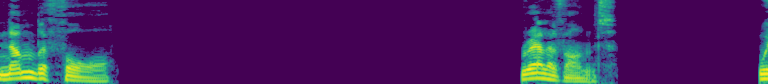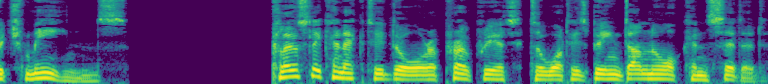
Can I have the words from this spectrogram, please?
Number 4. Relevant. Which means closely connected or appropriate to what is being done or considered.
